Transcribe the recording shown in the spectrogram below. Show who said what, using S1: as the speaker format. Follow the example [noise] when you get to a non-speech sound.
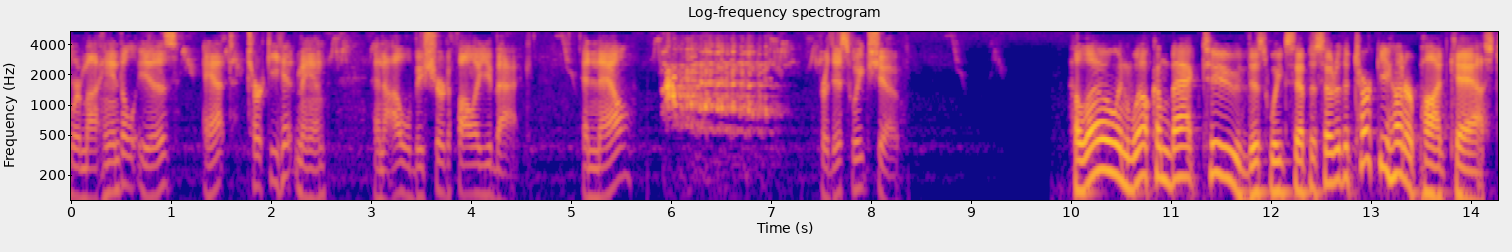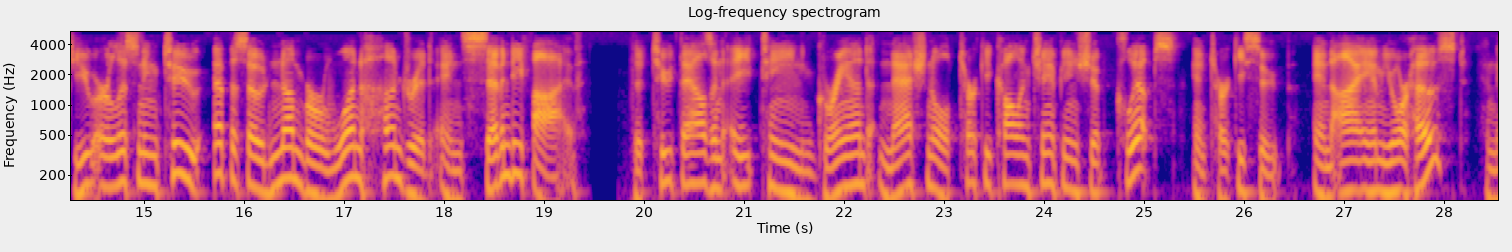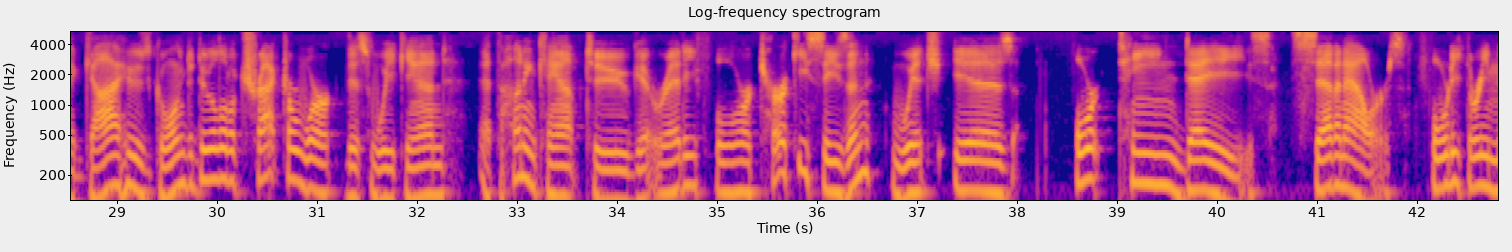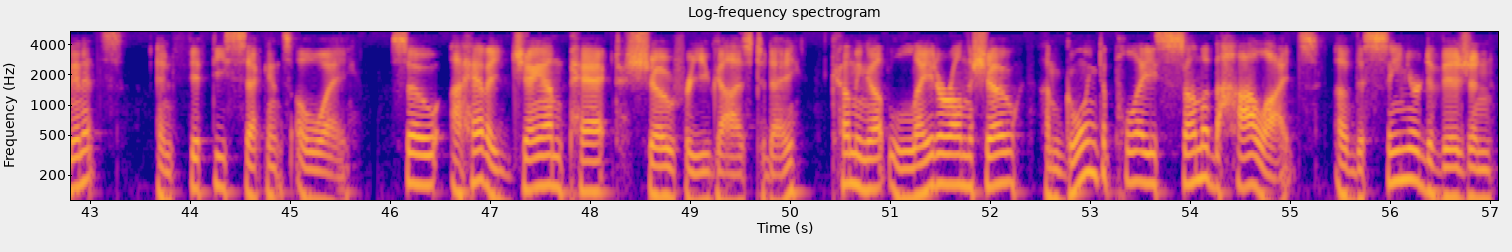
S1: where my handle is at Turkey Hitman, and I will be sure to follow you back. And now, for this week's show. Hello, and welcome back to this week's episode of the Turkey Hunter Podcast. You are listening to episode number 175, the 2018 Grand National Turkey Calling Championship Clips and Turkey Soup. And I am your host, and the guy who's going to do a little tractor work this weekend at the hunting camp to get ready for turkey season, which is 14 days, 7 hours, 43 minutes, and 50 seconds away. So, I have a jam packed show for you guys today. Coming up later on the show, I'm going to play some of the highlights of the senior division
